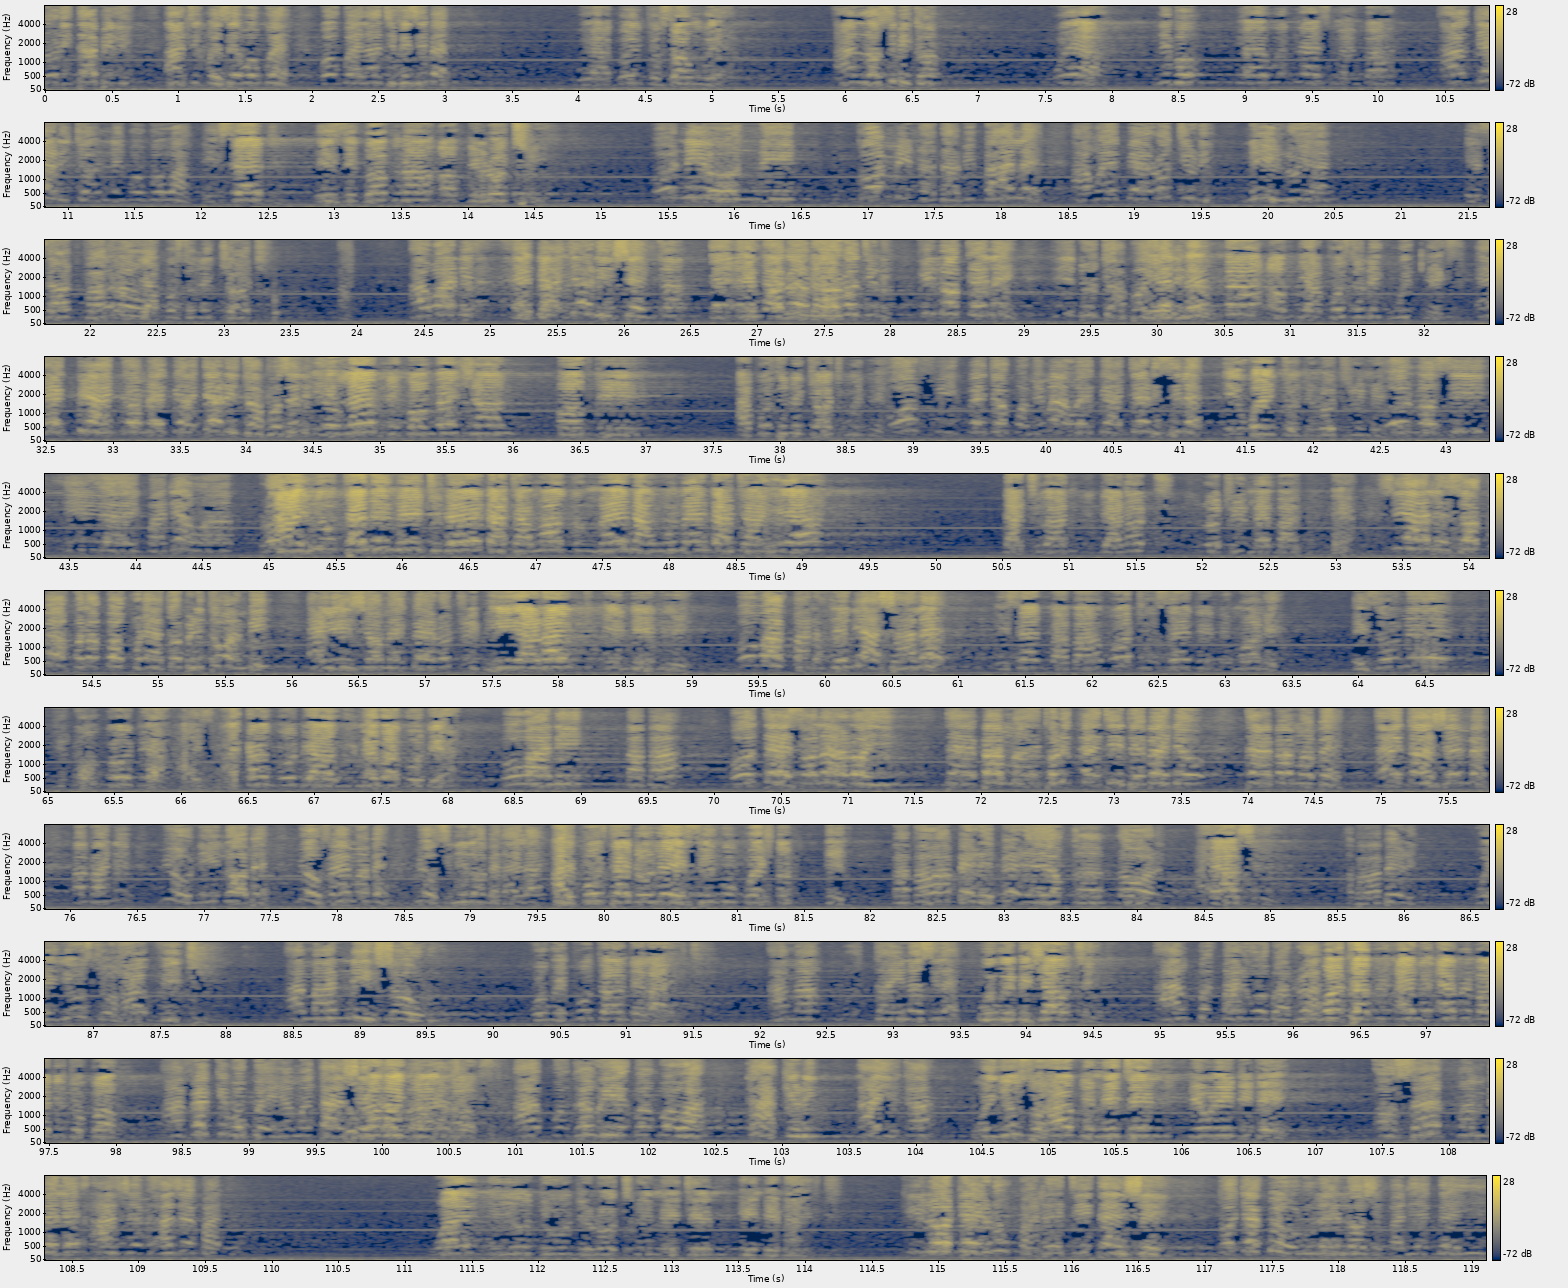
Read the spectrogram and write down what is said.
lórí tábìlì a ti pèsè gbogbo ẹ̀ gbogbo ẹ̀ láti fi síbẹ̀. We are going to somewhere. Ń lọ síbì kan. Where? Níbo? You are a witness member. ajẹ́rìíjọ ní gbogbo wa. He said he's the governor of the Rotary. ó ní òun ní gómìnà tàbí baálẹ̀ àwọn ẹgbẹ́ rotary ní ìlú yẹn. Is that part of the Apostolic Church? àwa ní ẹgbẹ́ ajẹ́rìí ṣe nǹkan. Náà lọ rotary. Kí ló kẹlẹ̀ ìjọ A member of the Apostolic Witness. ẹgbẹ́ àjọmọ ẹgbẹ́ ajẹ́rìíjọ àpọ̀sẹ́lì He left the convention of the Apostolic Church Witness. ó fi ìpéjọpọ̀ mímọ́ àwọn ẹgbẹ́ ajẹ́rìí sílẹ̀ He went to the Rotary meeting. ó lọ sí eh, ìpàdé àwọn Are you telling me today that among the men and women that are here, that you are they are not Rotary members there? ṣé a lè sọ pé ọ̀pọ̀lọpọ̀ ọkùnrin àtọ́bìnrin tó wà ń bí ẹ̀yìn iṣẹ́ ọmọ ẹgbẹ́ rotary bí He arrived in the evening. Wá padà dé ní àṣálẹ́ He said, Baba, what you said in the morning is only you don't go there. I, I can't go there. I will never go there. ó wá ní bàbá ó tẹ́ ẹ sọ láàárọ̀ yìí tẹ́ ẹ bá mọ torí pé tí ì débẹ̀ ni ó tẹ́ ẹ bá mọ bẹ̀ ẹ tá a ṣe ń bẹ̀ bàbá ní mi ò ní lọ bẹ̀ mi ò fẹ́ mọ bẹ̀ mi ò sì ní lọ bẹ̀ láíláí. I posted only a single question to him. bàbá wa béèrè béèrè ẹyọ kan lọ́wọ́ rẹ̀ I asked him, bàbá béèrè We used to have vigil. A máa ní We will put on the light. a máa tan iná sílẹ̀ We will be shouting. à ń pariwo gbàdúrà We want every, any- everybody to come. a fẹ́ kí gbogbo èèyàn mọ tá a ṣe Come and káwọn join us. agbọ̀ngàn gbogbo wa káàkiri láyìíká We used to have the meeting during the day. ọ̀sán pọ́nbélé àṣepàdé Why do you do the Rotary meeting in the night? kí ló dé irú pàdé tí tẹ̀ ń ṣe yìí jẹ́ pé òru lẹ lọ ṣèpàdé ẹgbẹ́ yìí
